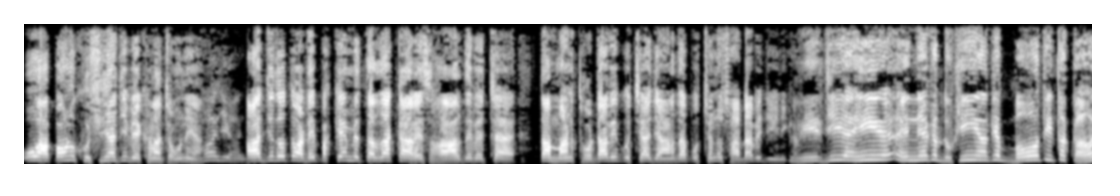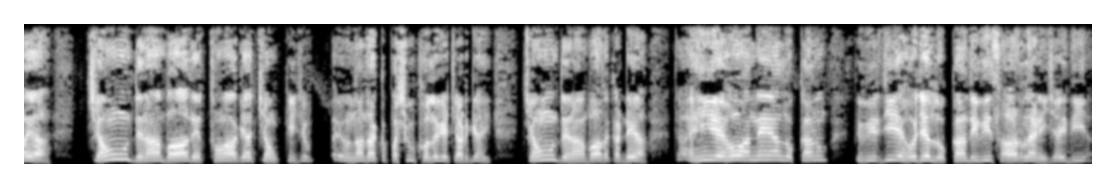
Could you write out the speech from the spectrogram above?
ਉਹ ਆਪਾਂ ਉਹਨੂੰ ਖੁਸ਼ੀਆਂ 'ਚ ਹੀ ਵੇਖਣਾ ਚਾਹੁੰਦੇ ਆ ਹਾਂਜੀ, ਹਾਂਜੀ। ਅੱਜ ਜਦੋਂ ਤੁਹਾਡੇ ਪੱਕੇ ਮਿੱਤਰ ਦਾ ਘਰ ਇਸ ਹਾਲ ਦੇ ਵਿੱਚ ਹੈ ਤਾਂ ਮਨ ਤੁਹਾਡਾ ਵੀ ਪੁੱਛਿਆ ਜਾਣਦਾ ਪੁੱਛਣ ਨੂੰ ਸਾਡਾ ਵੀ ਜੀ ਨਹੀਂ ਕਰਦਾ। ਵੀਰ ਜੀ ਅਸੀਂ ਇੰਨੇ ਕੁ ਦੁਖੀ ਆ ਕਿ ਬਹੁਤ ਹੀ ਧੱਕਾ ਹੋਇਆ। ਚੌਂ ਦਿਨਾਂ ਬਾਅਦ ਇੱਥੋਂ ਆ ਗਿਆ ਚੌਂਕੀ 'ਚ ਉਹਨਾਂ ਦਾ ਇੱਕ ਪਸ਼ੂ ਖੁੱਲ ਕੇ ਚੜ ਗਿਆ ਸੀ। ਚੌਂ ਦਿਨਾਂ ਬਾਅਦ ਕੱਢਿਆ। ਤੇ ਅਸੀਂ ਇਹੋ ਆਨੇ ਆ ਲੋਕਾਂ ਨੂੰ ਵੀ ਵੀਰ ਜੀ ਇਹੋ ਜਿਹੇ ਲੋਕਾਂ ਦੀ ਵੀ ਸਾਰ ਲੈਣੀ ਚਾਹੀਦੀ ਆ।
